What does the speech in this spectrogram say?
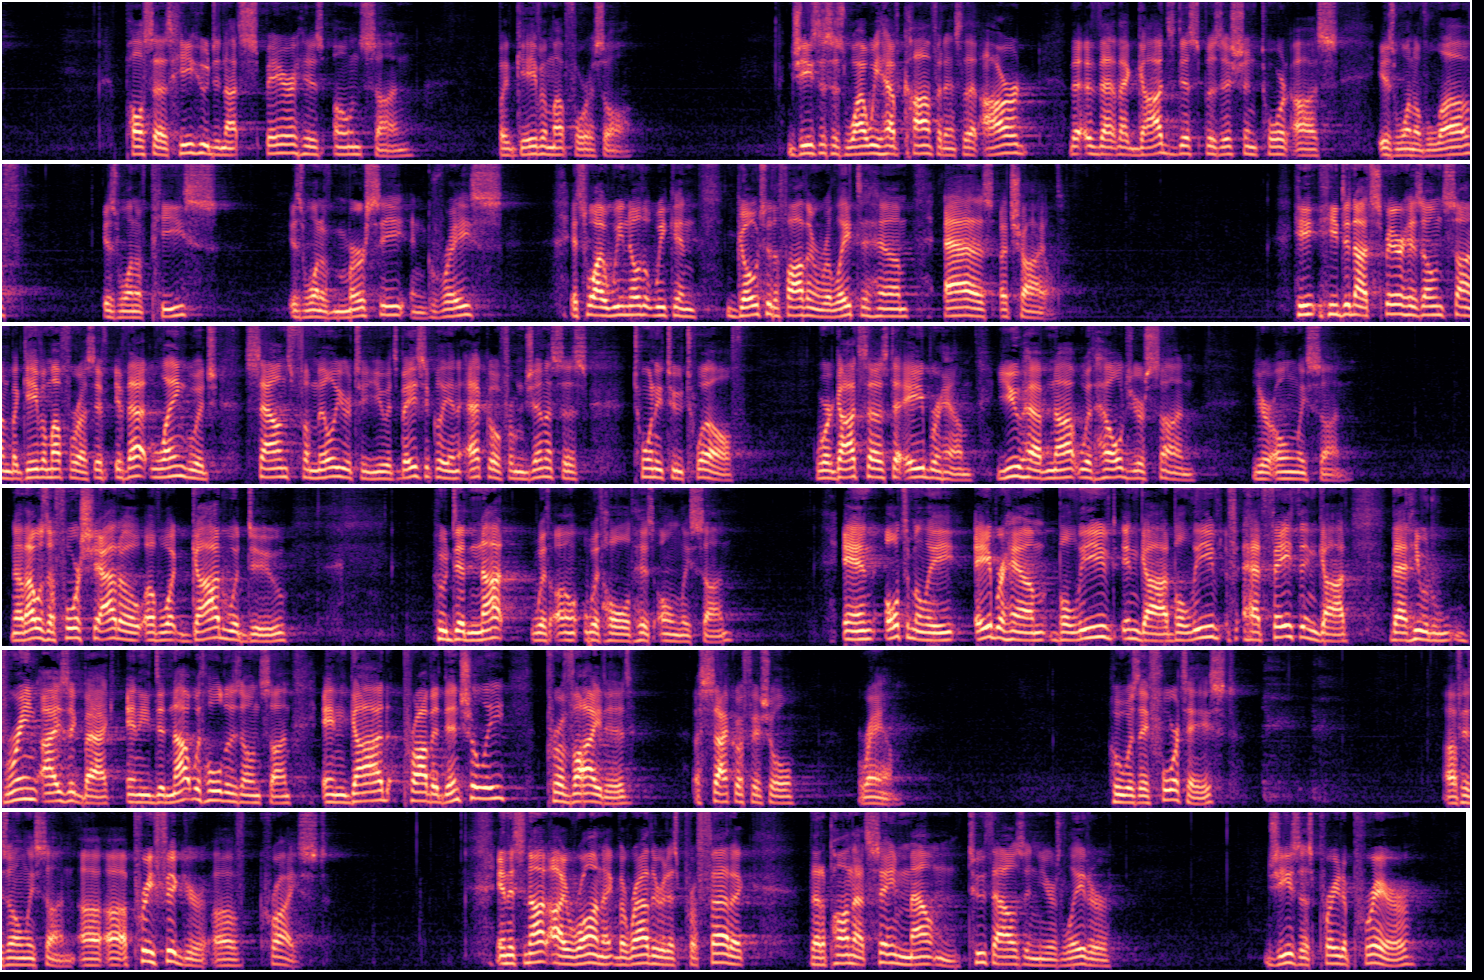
Paul says, He who did not spare his own son, but gave him up for us all. Jesus is why we have confidence that, our, that, that, that God's disposition toward us is one of love, is one of peace, is one of mercy and grace. It's why we know that we can go to the Father and relate to Him as a child. He, he did not spare his own son, but gave him up for us. If, if that language sounds familiar to you, it's basically an echo from Genesis 22 12, where God says to Abraham, You have not withheld your son, your only son. Now, that was a foreshadow of what God would do, who did not uh, withhold his only son. And ultimately, Abraham believed in God, believed, had faith in God that he would bring Isaac back, and he did not withhold his own son. And God providentially provided a sacrificial ram who was a foretaste of his only son, a, prefigure of Christ. And it's not ironic, but rather it is prophetic that upon that same mountain, 2,000 years later, Jesus prayed a prayer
